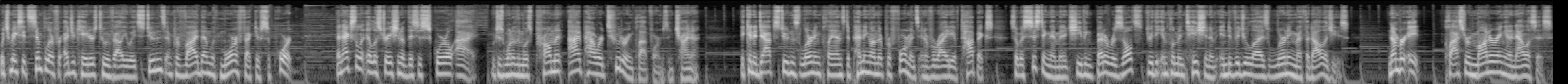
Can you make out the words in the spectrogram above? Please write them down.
which makes it simpler for educators to evaluate students and provide them with more effective support. An excellent illustration of this is Squirrel AI, which is one of the most prominent AI-powered tutoring platforms in China. It can adapt students' learning plans depending on their performance in a variety of topics, so assisting them in achieving better results through the implementation of individualized learning methodologies. Number 8. Classroom Monitoring and Analysis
